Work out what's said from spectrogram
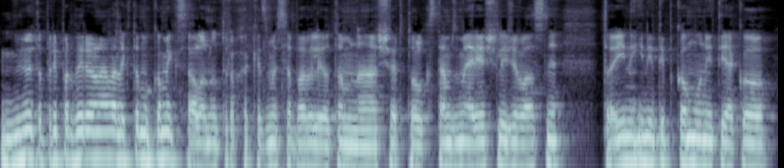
My sme to prirovnávali k tomu komik salonu trocha, keď sme sa bavili o tom na Share Talks. Tam sme riešili, že vlastne to je iný, iný typ komunity ako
